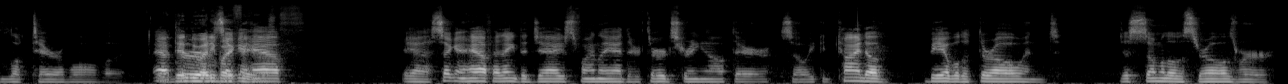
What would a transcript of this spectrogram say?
looked terrible. But yeah, after didn't do anybody second favors. half, yeah, second half, I think the Jags finally had their third string out there, so he could kind of be able to throw. And just some of those throws where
